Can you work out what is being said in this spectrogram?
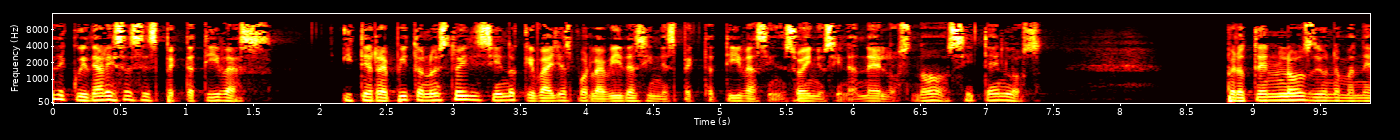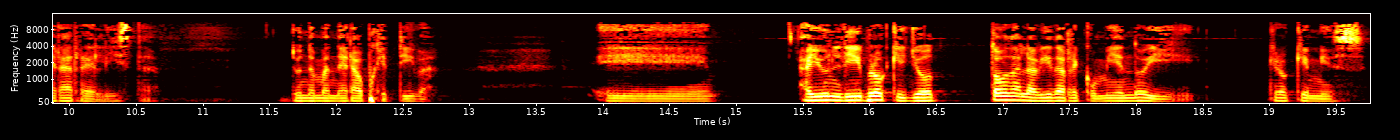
de cuidar esas expectativas. Y te repito, no estoy diciendo que vayas por la vida sin expectativas, sin sueños, sin anhelos. No, sí tenlos. Pero tenlos de una manera realista, de una manera objetiva. Eh, hay un libro que yo toda la vida recomiendo y creo que mis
